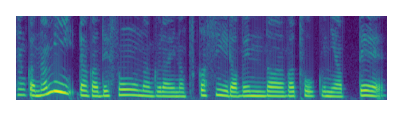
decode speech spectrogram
なんか涙が出そうなぐらい懐かしいラベンダーが遠くにあって、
